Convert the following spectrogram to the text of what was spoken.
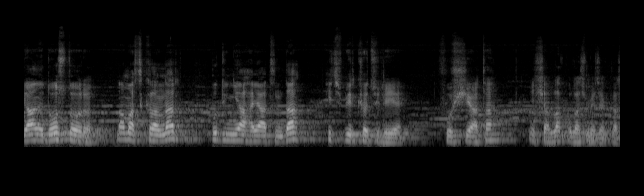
yani dost doğru namaz kılanlar bu dünya hayatında hiçbir kötülüğe, fuhşiyata inşallah ulaşmayacaklar.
